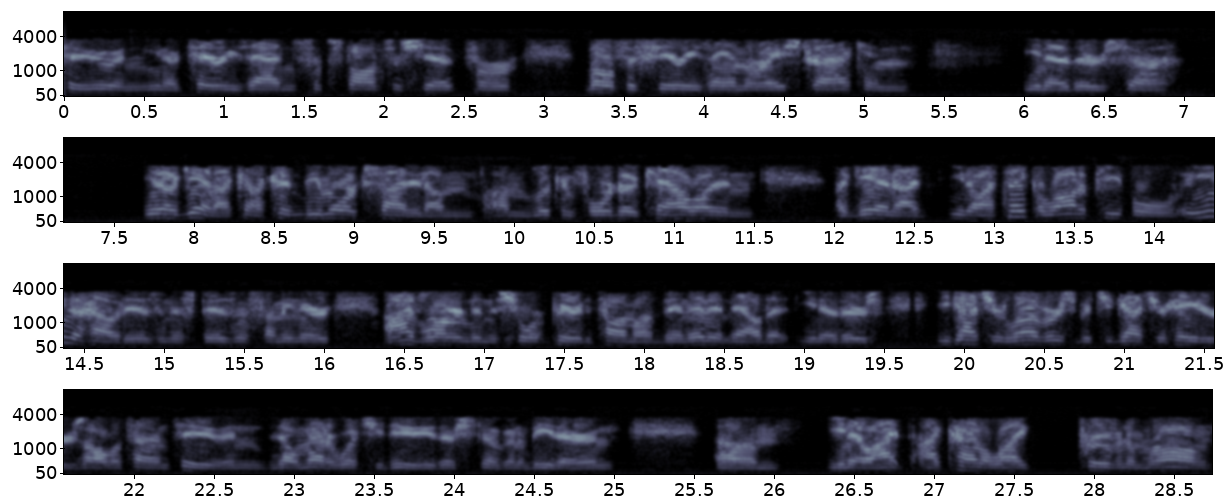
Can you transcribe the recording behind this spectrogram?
too, and you know Terry's adding some sponsorship for both the series and the racetrack, and you know there's uh, you know again I, I couldn't be more excited. I'm I'm looking forward to Ocala and again, I you know I think a lot of people you know how it is in this business. I mean, there I've learned in the short period of time I've been in it now that you know there's you got your lovers, but you got your haters all the time too, and no matter what you do, they're still going to be there. And um, you know, I I kind of like proving them wrong.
